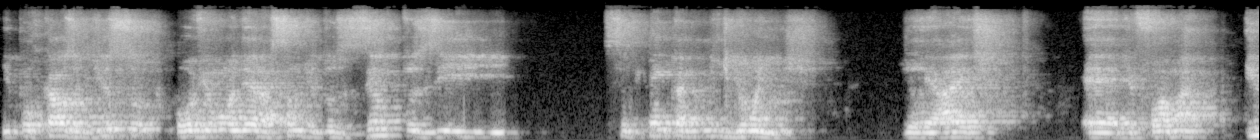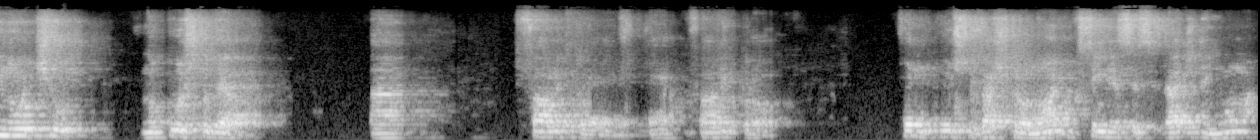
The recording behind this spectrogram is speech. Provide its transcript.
E por causa disso houve uma oneração de 250 milhões de reais é, de forma inútil no custo dela. Tá? Fala e prova. Tá? Fala e prova. Foram custos astronômicos, sem necessidade nenhuma.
